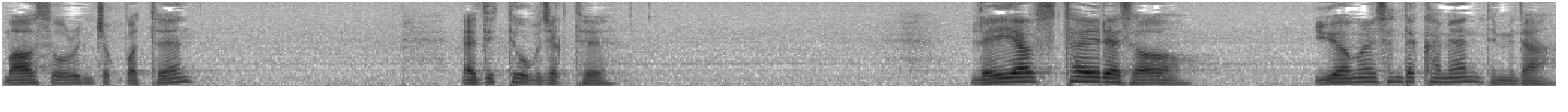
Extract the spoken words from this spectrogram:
마우스 오른쪽 버튼 Edit Object 레이아웃 스타일에서 유형을 선택하면 됩니다.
